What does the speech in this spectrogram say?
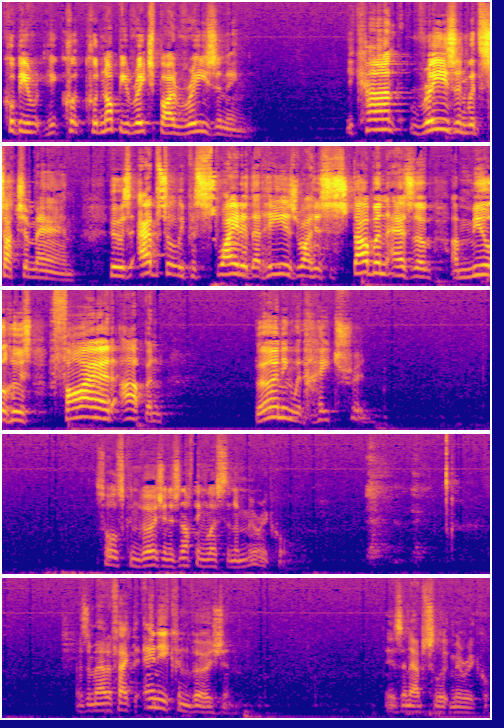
could, be, he could, could not be reached by reasoning. You can't reason with such a man who is absolutely persuaded that he is right, who's stubborn as a, a mule, who's fired up and burning with hatred. Saul's conversion is nothing less than a miracle. As a matter of fact, any conversion is an absolute miracle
